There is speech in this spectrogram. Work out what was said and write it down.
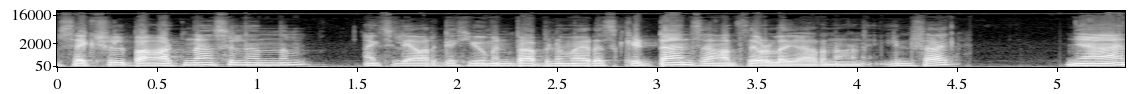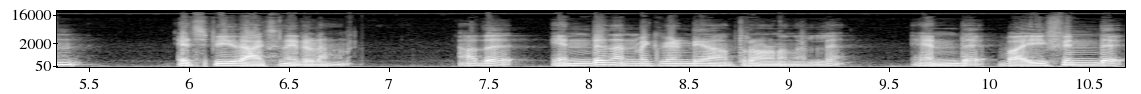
സെക്ഷൽ പാർട്ട്നേഴ്സിൽ നിന്നും ആക്ച്വലി അവർക്ക് ഹ്യൂമൻ പാപ്പിലും വൈറസ് കിട്ടാൻ സാധ്യതയുള്ള കാരണമാണ്. ഇൻഫാക്ട് ഞാൻ എച്ച് പി വാക്സിനേറ്റഡ് ആണ്. അത് എന്റെ നന്മയ്ക്ക് വേണ്ടി മാത്രമാണെന്നല്ല എന്റെ വൈഫിന്റെ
